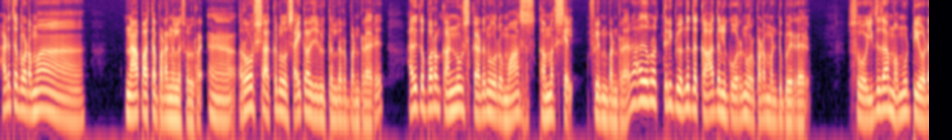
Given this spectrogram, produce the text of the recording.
அடுத்த படமாக நான் பார்த்த படங்களில் சொல்கிறேன் ரோர் ஷாக்குன்னு ஒரு சைக்காலஜிக்கல் த்ரில்லர் பண்ணுறாரு அதுக்கப்புறம் கண்ணூர் ஸ்காடுன்னு ஒரு மாஸ் கமர்ஷியல் ஃபிலிம் பண்ணுறாரு அதுக்கப்புறம் திருப்பி வந்து இந்த காதல் கோருன்னு ஒரு படம் பண்ணிட்டு போயிடுறாரு. ஸோ இதுதான் மம்முட்டியோட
